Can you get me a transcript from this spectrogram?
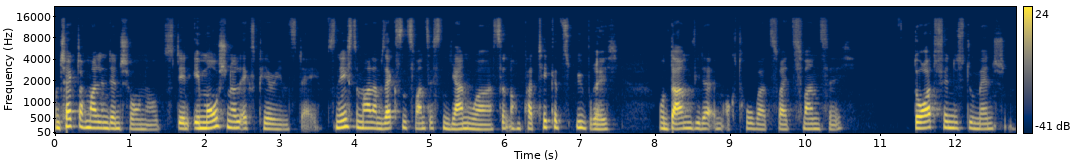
Und check doch mal in den Show Notes den Emotional Experience Day. Das nächste Mal am 26. Januar es sind noch ein paar Tickets übrig und dann wieder im Oktober 2020. Dort findest du Menschen,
